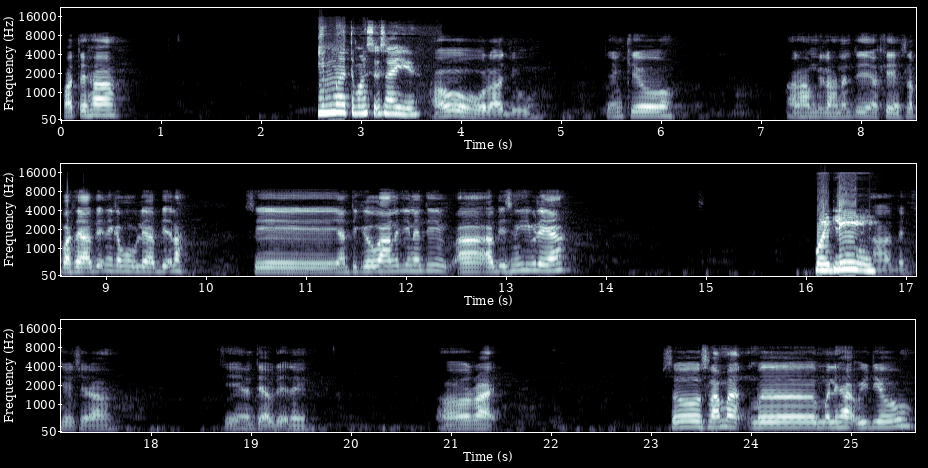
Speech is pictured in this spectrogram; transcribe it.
Fatihah? Lima termasuk saya. Oh, laju. Thank you. Alhamdulillah nanti okey selepas saya update ni kamu boleh update lah. Si yang tiga orang lagi nanti uh, update sendiri boleh ya? Boleh. Ah, thank you Syira. Okey nanti update lagi. Alright. So selamat me- melihat video.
